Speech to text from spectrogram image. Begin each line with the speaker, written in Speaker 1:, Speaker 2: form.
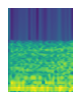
Speaker 1: Mm-hmm.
